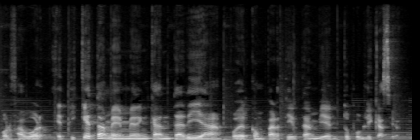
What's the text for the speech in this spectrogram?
por favor, etiquétame. Me encantaría poder compartir también tu publicación.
